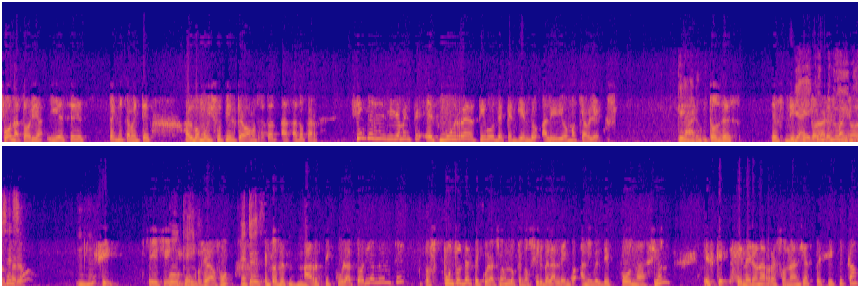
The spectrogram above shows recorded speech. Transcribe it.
fonatoria, y ese es técnicamente algo muy sutil que vamos a, to- a- a tocar, simple y sencillamente es muy relativo dependiendo al idioma que hablemos. Claro. Entonces es ¿Y ahí distinto hablar español. que eso? Sí, sí, sí. Sí. O sea, fu- Entonces- articulatoriamente, los puntos de articulación, lo que nos sirve la lengua a nivel de fonación, es que genera una resonancia específica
